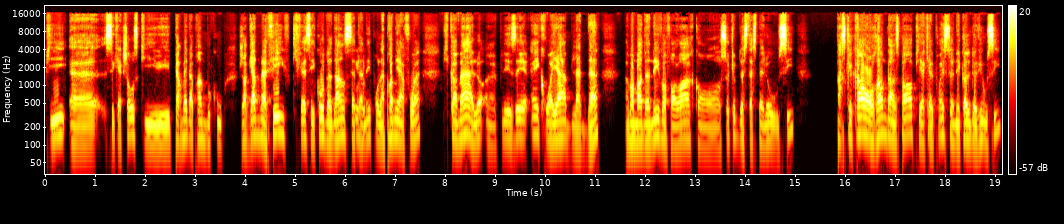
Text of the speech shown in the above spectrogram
Puis euh, c'est quelque chose qui permet d'apprendre beaucoup. Je regarde ma fille qui fait ses cours de danse cette Mhm. année pour la première fois, puis comment elle a un plaisir incroyable là-dedans à un moment donné, il va falloir qu'on s'occupe de cet aspect-là aussi. Parce que quand on rentre dans le sport, puis à quel point c'est une école de vie aussi,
